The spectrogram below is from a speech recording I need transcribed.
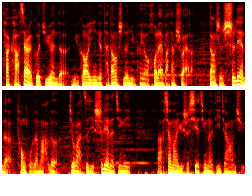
他卡塞尔歌剧院的女高音就他当时的女朋友，后来把他甩了。当时失恋的痛苦的马勒就把自己失恋的经历，啊，相当于是写进了第一交响曲。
